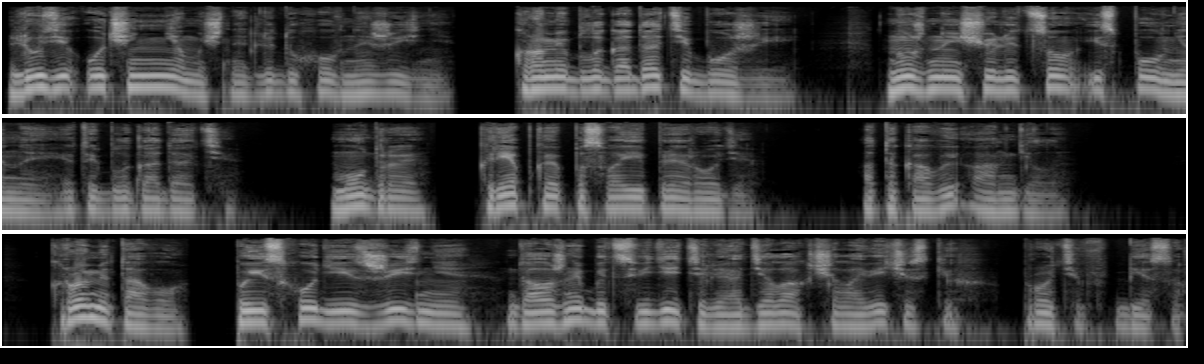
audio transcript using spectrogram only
Люди очень немощны для духовной жизни. Кроме благодати Божией, нужно еще лицо, исполненное этой благодати. Мудрое, крепкое по своей природе. А таковы ангелы. Кроме того, по исходе из жизни должны быть свидетели о делах человеческих против бесов.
